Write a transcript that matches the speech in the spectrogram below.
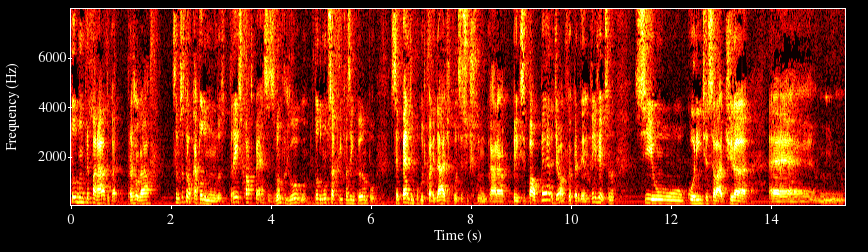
todo mundo preparado, cara, pra jogar. Você não precisa trocar todo mundo. Três, quatro peças, vão pro jogo. Todo mundo sabe o que tem que fazer em campo. Você perde um pouco de qualidade quando você substitui um cara principal? Perde, óbvio que vai perder, não tem jeito. Não- Se o Corinthians, sei lá, tira é, um,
